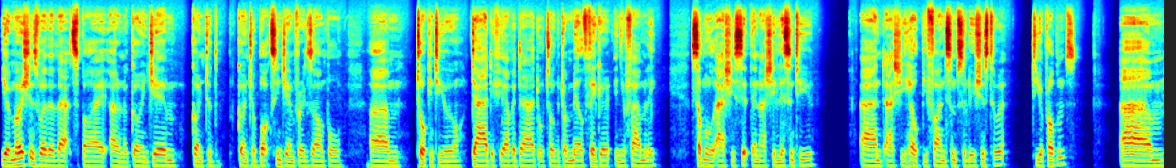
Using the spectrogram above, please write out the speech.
your emotions, whether that's by I don't know going gym, going to the, going to a boxing gym, for example, um, talking to your dad if you have a dad, or talking to a male figure in your family. Someone will actually sit there and actually listen to you, and actually help you find some solutions to it, to your problems. Um,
